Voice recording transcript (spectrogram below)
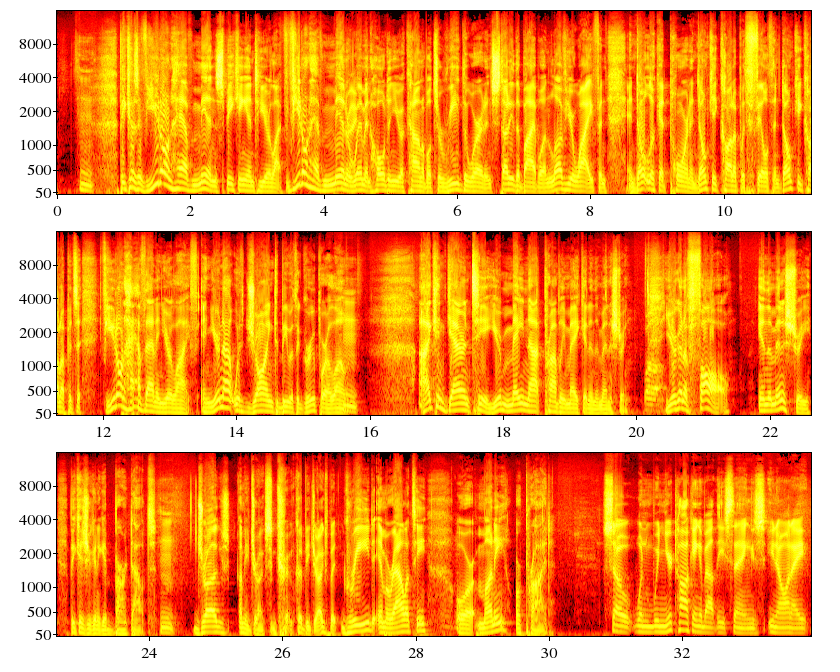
Because if you don't have men speaking into your life, if you don't have men or women holding you accountable to read the word and study the Bible and love your wife and, and don't look at porn and don't get caught up with filth and don't get caught up in sin, if you don't have that in your life and you're not withdrawing to be with a group or alone, hmm. I can guarantee you may not probably make it in the ministry. you're going to fall in the ministry because you're going to get burnt out. Hmm. Drugs, I mean, drugs could be drugs, but greed, immorality, or money or pride. So when when you're talking about these things, you know, on a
